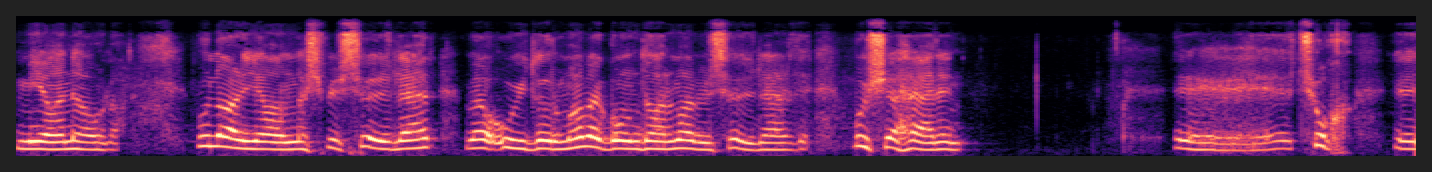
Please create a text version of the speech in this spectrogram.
Miyanə olar. Bunlar yanlış bir sözlər və uydurma və qondarma bir sözlərdir. Bu şəhərin e, çox e,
